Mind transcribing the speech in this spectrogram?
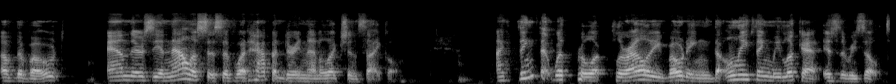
of the vote, and there's the analysis of what happened during that election cycle. I think that with plurality voting, the only thing we look at is the result.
